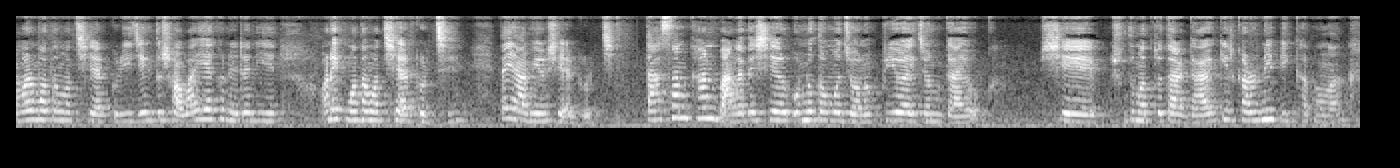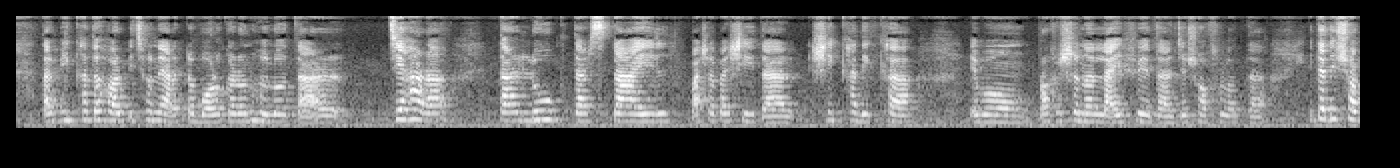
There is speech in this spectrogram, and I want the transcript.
আমার মতামত শেয়ার করি, যেহেতু সবাই এখন এটা নিয়ে অনেক মতামত শেয়ার করছে, তাই আমিও শেয়ার করছি। তাহসান খান বাংলাদেশের অন্যতম জনপ্রিয় একজন গায়ক। সে শুধুমাত্র তার গায়কির কারণেই বিখ্যাত না, তার বিখ্যাত হওয়ার পিছনে আরেকটা বড় কারণ হলো তার চেহারা, তার লুক তার স্টাইল পাশাপাশি তার শিক্ষা দীক্ষা এবং প্রফেশনাল লাইফে তার যে সফলতা, ইত্যাদি সব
